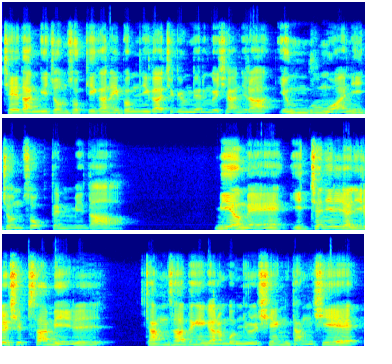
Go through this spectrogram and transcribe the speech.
최단기 존속 기간의 법리가 적용되는 것이 아니라 영구 무한히 존속됩니다. 미엄의 2001년 1월 13일 장사 등에 관한 법률 시행 당시에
